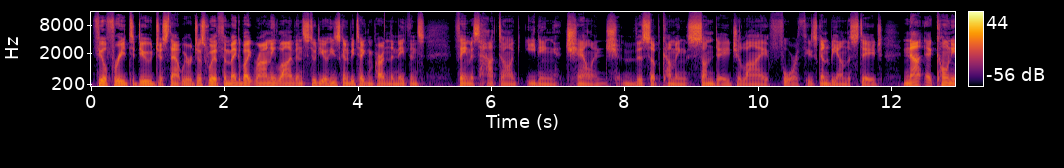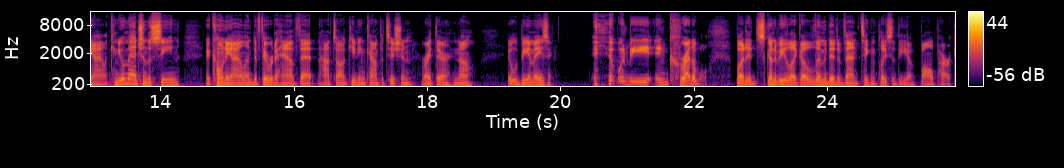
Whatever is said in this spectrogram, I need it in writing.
Feel free to do just that. We were just with the Megabyte Ronnie live in studio. He's going to be taking part in the Nathan's famous hot dog eating challenge this upcoming Sunday, July 4th. He's going to be on the stage, not at Coney Island. Can you imagine the scene at Coney Island if they were to have that hot dog eating competition right there? No? It would be amazing. It would be incredible. But it's going to be like a limited event taking place at the uh, ballpark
